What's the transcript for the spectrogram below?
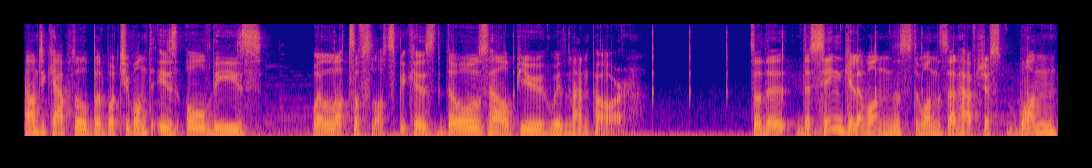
county capital, but what you want is all these, well, lots of slots because those help you with manpower. So the, the singular ones, the ones that have just one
